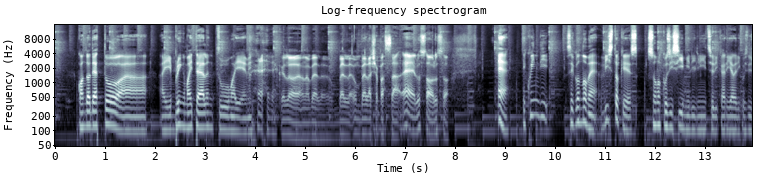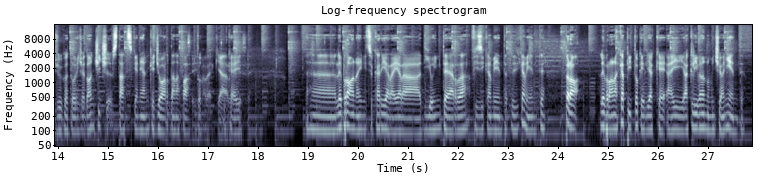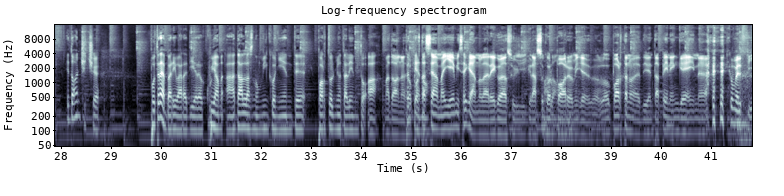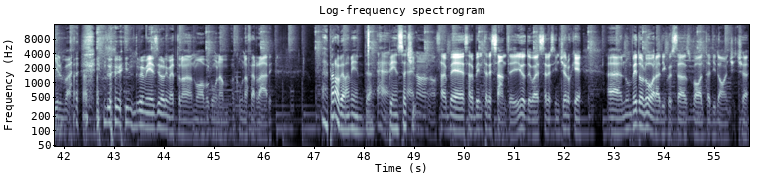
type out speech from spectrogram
Quando ha detto a- ai Bring My Talent to Miami. Eh, quello è una bella, un bel, un bel lasciapassare. Eh, lo so, lo so. Eh, e quindi secondo me, visto che sono così simili l'inizio di carriera di questi giocatori, cioè Doncic stats che neanche Jordan ha Sì, fatto. vabbè, chiaro. Ok. sì, sì. Eh, LeBron a inizio carriera era dio in terra, fisicamente, atleticamente, però LeBron ha capito che lì a, che- a Cleveland non vinceva niente. E Doncic potrebbe arrivare a dire qui a, a Dallas non vinco niente, porto il mio talento a... Madonna, se lo Perché portassi a Miami, sai che hanno la regola sul grasso Madonna. corporeo? mica- lo portano e diventa pain and gain, come il film. in, due, in due mesi lo rimettono a nuovo come una, come una Ferrari. Eh, però veramente, Eh, pensaci. eh, no, no, no, sarebbe, sarebbe interessante. Io devo essere sincero che eh, non vedo l'ora di questa svolta di Doncic.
